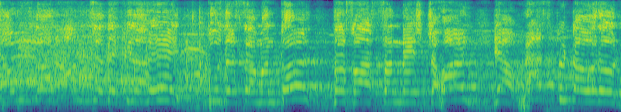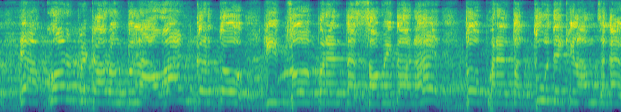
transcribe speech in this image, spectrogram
संविधान आमचं देखील आहे. तू जसं म्हणतो तसा संदेश चव्हाण या व्यास संविधान आहे तोपर्यंत तू देखील आमचं काय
